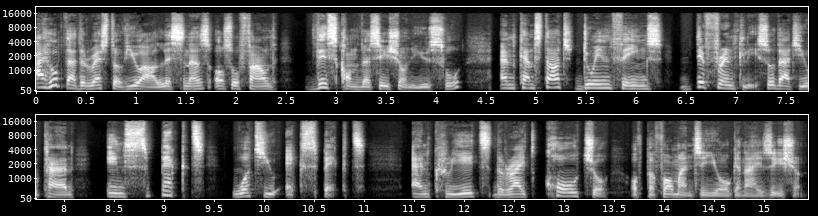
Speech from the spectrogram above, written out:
I hope that the rest of you, our listeners, also found this conversation useful and can start doing things differently so that you can inspect what you expect and create the right culture of performance in your organization.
